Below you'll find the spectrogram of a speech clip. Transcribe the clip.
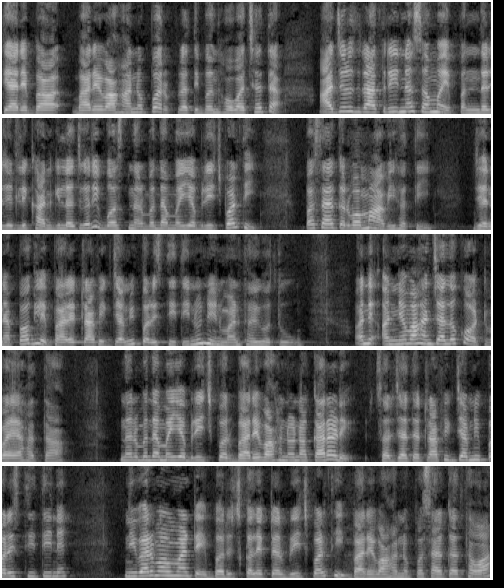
ત્યારે ભારે વાહનો પર પ્રતિબંધ હોવા છતાં આજરોજ રાત્રિના સમયે પંદર જેટલી ખાનગી લશ્કરી બસ નર્મદા બ્રિજ પરથી પસાર કરવામાં આવી હતી, જેના પગલે ભારે ટ્રાફિક જામની પરિસ્થિતિનું નિર્માણ થયું હતું. અને અન્ય વાહન ચાલકો અટવાયા હતા. નર્મદા મૈયા બ્રિજ પર ભારે વાહનોના કારણે સર્જાતા ટ્રાફિક જામની પરિસ્થિતિને નિવારવા માટે ભરૂચ કલેક્ટર બ્રિજ પરથી ભારે વાહનો પસાર થવા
